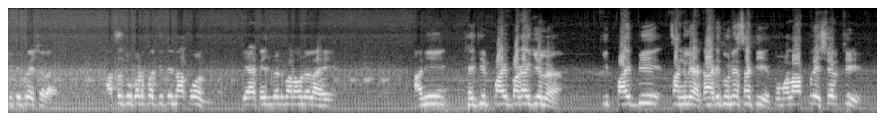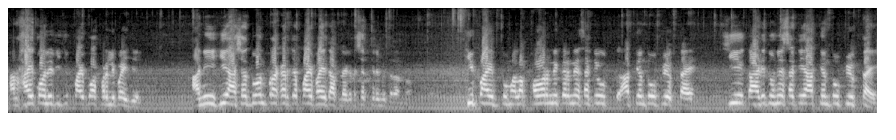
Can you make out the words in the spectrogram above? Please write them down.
किती प्रेशर आहे. असं जुगड पद्धतीनं आपण हे अटॅचमेंट बनवलेलं आहे. आणि ह्याची पाईप बघायला गेलं की पाईप बी चांगली आहे. गाडी धुण्यासाठी तुम्हाला प्रेशरची आणि हाय क्वालिटीची पाईप वापरली पाहिजे. आणि ही अशा दोन प्रकारच्या पाईप आहेत आपल्याकडे शेतकरी मित्रांनो. ही पाईप तुम्हाला फवारणी करण्यासाठी अत्यंत उपयुक्त आहे. ही गाडी धुण्यासाठी अत्यंत उपयुक्त आहे.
